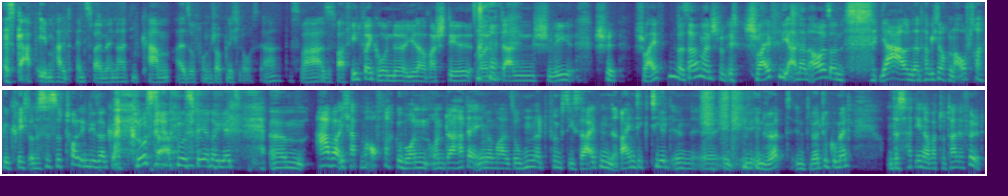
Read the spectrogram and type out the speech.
es gab eben halt ein, zwei Männer, die kamen also vom Job nicht los. Ja, das war, also es war Feedbackrunde, jeder war still und dann schwie, sch, schweiften, was sagt man, Sch- schweiften die anderen aus und ja, und dann habe ich noch einen Auftrag gekriegt und das ist so toll in dieser Klosteratmosphäre jetzt. Ähm, aber ich habe einen Auftrag gewonnen und da hat er immer mal so 150 Seiten rein diktiert in, äh, in, in, in Word, in Word-Dokument und das hat ihn aber total erfüllt.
